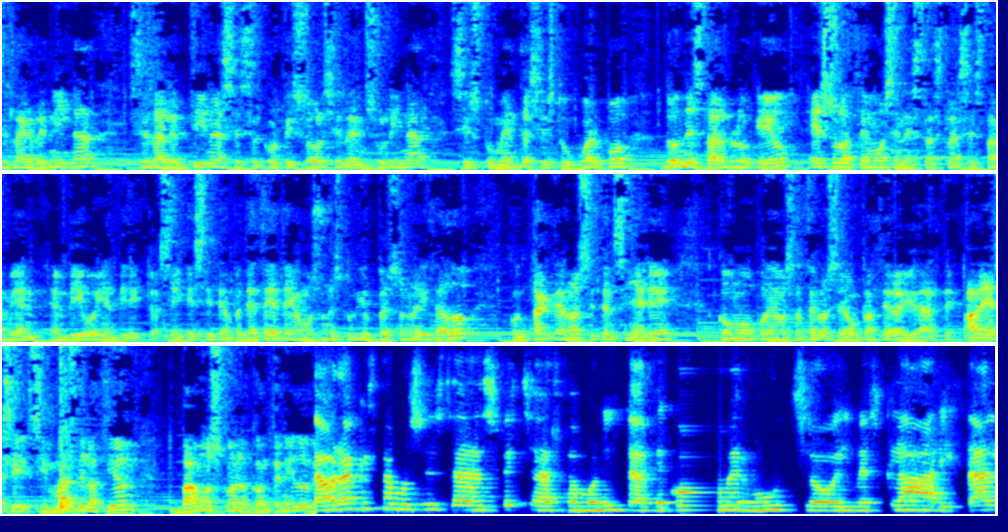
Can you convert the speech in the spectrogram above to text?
Si es la grenina, si es la leptina, si es el cortisol, si es la insulina, si es tu mente, si es tu cuerpo, ¿dónde está el bloqueo? Eso lo hacemos en estas clases también en vivo y en directo. Así que si te apetece que tengamos un estudio personalizado, contáctanos y te enseñaré cómo podemos hacerlo. Será un placer ayudarte. Ahora sí, sin más dilación, vamos con el contenido. Ahora que estamos en estas fechas tan bonitas de comer mucho y mezclar y tal,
